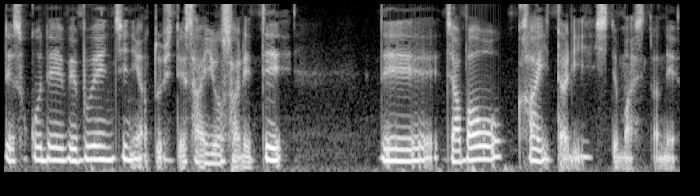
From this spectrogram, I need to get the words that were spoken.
でそこで Web エンジニアとして採用されてで Java を書いたりしてましたね、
